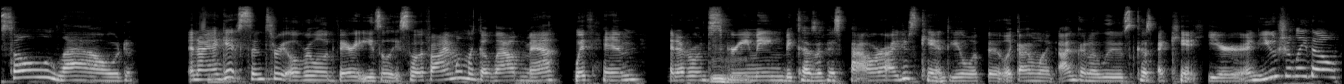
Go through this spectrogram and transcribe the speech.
so loud. And I, I get sensory overload very easily. So if I'm on like a loud map with him and everyone's Mhm. screaming because of his power, I just can't deal with it. Like I'm like, I'm gonna lose because I can't hear. And usually though,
